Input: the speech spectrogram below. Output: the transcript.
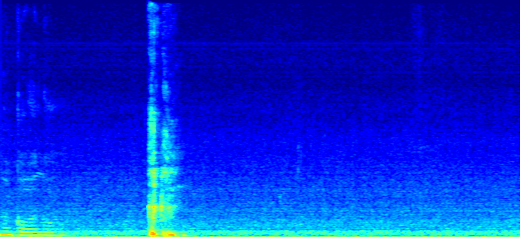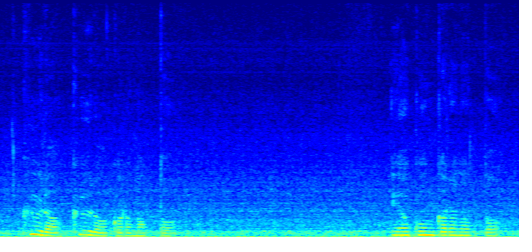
なんかあのクーラーから鳴った。エアコンから鳴った。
